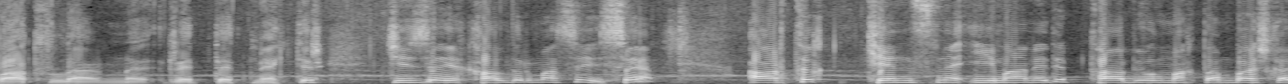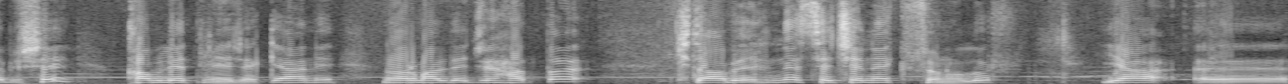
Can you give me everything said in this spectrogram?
batıllarını reddetmektir. Cizyeyi kaldırması ise artık kendisine iman edip tabi olmaktan başka bir şey kabul etmeyecek. Yani normalde cihatta kitab eline seçenek sunulur. Ya e,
